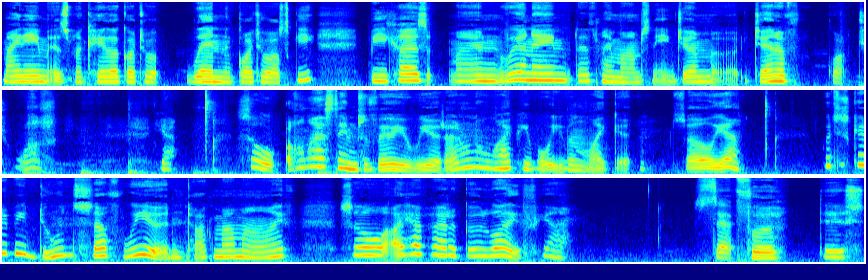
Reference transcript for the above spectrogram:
My name is Michaela Garto- Lynn. Because my real name, that's my mom's name, Jem, uh, Jennifer Gartowski. Yeah. So, our last name's very weird. I don't know why people even like it. So, yeah. We're just gonna be doing stuff weird and talking about my life. So, I have had a good life, yeah. Except for this.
